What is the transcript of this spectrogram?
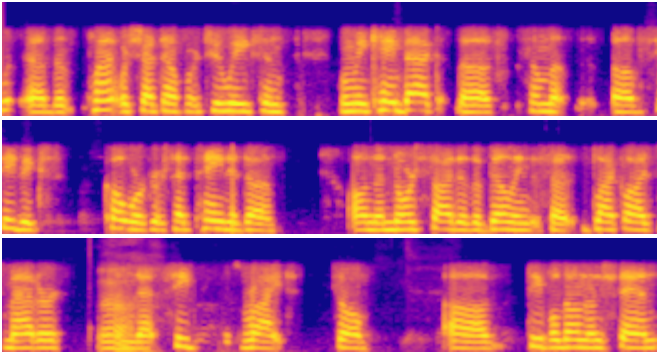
uh, the plant was shut down for two weeks. And when we came back, uh, some of Cedric's coworkers had painted uh, on the north side of the building that said Black Lives Matter and that Cedric was right. So uh, people don't understand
